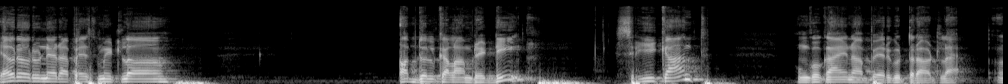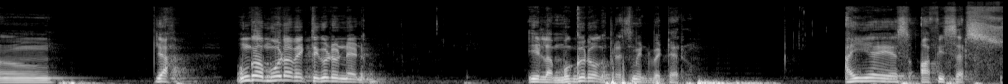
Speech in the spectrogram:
ఎవరెవరు ఉన్నారు ఆ ప్రెస్ మీట్లో? అబ్దుల్ కలాం రెడ్డి శ్రీకాంత్ ఇంకొక ఆయన పేరు గుర్తు రావట్లే. యా ఇంకో మూడో వ్యక్తి కూడా ఉన్నాడు. ఇలా ముగ్గురు ఒక ప్రెస్ మీట్ పెట్టారు. IAS officers.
